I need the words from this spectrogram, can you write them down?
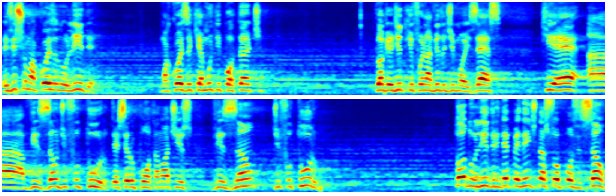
Existe uma coisa no líder, uma coisa que é muito importante, que eu acredito que foi na vida de Moisés, que é a visão de futuro. Terceiro ponto, anote isso: visão de futuro. Todo líder, independente da sua posição,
